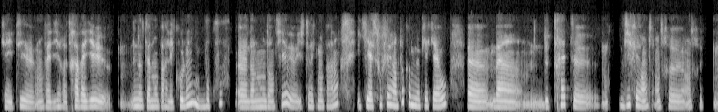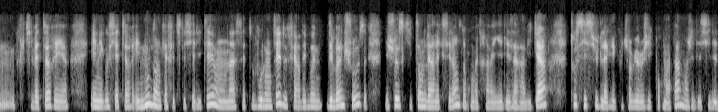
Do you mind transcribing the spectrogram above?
qui a été on va dire travaillée notamment par les colons beaucoup dans le monde entier historiquement parlant et qui a souffert un peu comme le cacao ben de traite différentes entre, entre mmh, cultivateurs et, et, négociateurs. Et nous, dans le café de spécialité, on a cette volonté de faire des bonnes, des bonnes choses, des choses qui tendent vers l'excellence. Donc, on va travailler des arabicas, tous issus de l'agriculture biologique pour ma part. Moi, j'ai décidé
